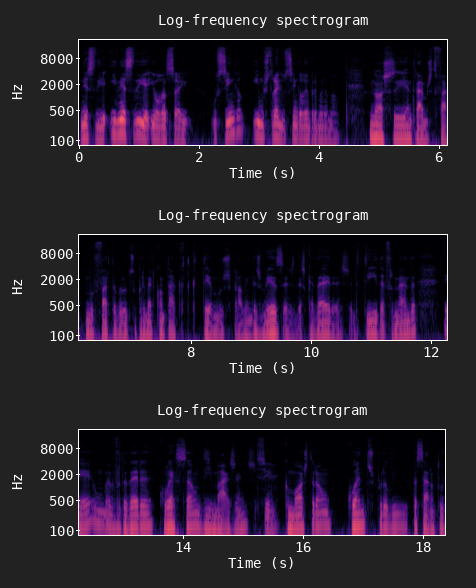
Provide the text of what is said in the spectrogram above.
Nesse dia. E nesse dia eu lancei o single e mostrei-lhe o single em primeira mão. Nós, se entrarmos de facto no Farta Brutos, o primeiro contacto que temos, para além das mesas, das cadeiras, de ti, da Fernanda, é uma verdadeira coleção de imagens Sim. que mostram quantos por ali passaram. Tu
